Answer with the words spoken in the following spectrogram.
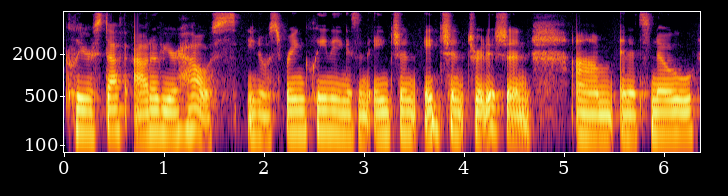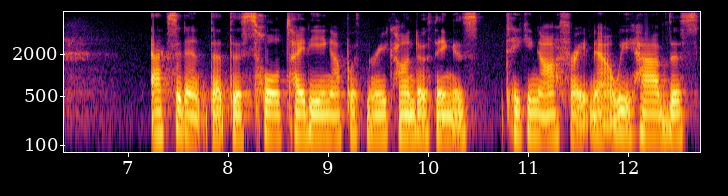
clear stuff out of your house. You know, spring cleaning is an ancient, ancient tradition, um, and it's no accident that this whole tidying up with Marie Kondo thing is taking off right now. We have this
